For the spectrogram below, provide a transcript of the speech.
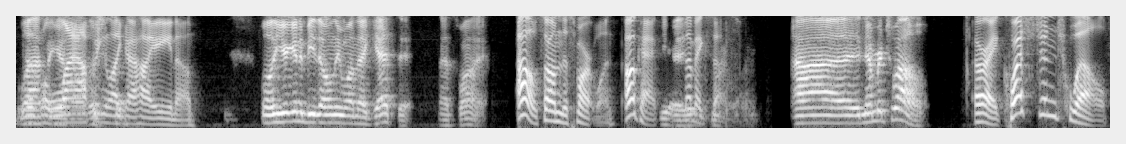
Laughing laughing, all the- like a hyena. Well, you're going to be the only one that gets it. That's why. Oh, so I'm the smart one. Okay, Yeah, that makes sense. Uh, number 12. All right, question 12.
